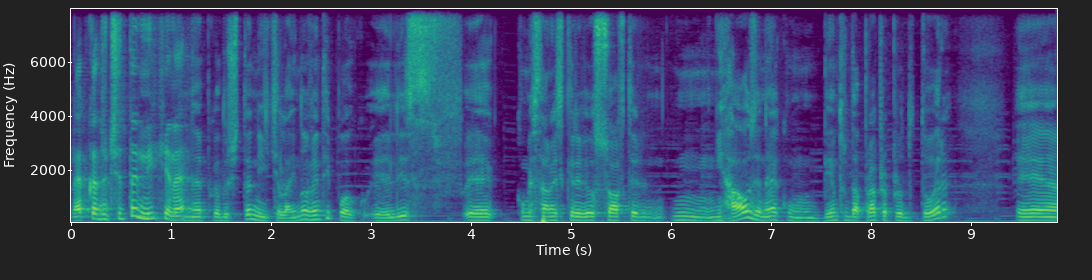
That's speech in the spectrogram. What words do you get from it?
Na época do Titanic, né? na época do Titanic, lá em 90 e pouco. Eles eh, começaram a escrever o software em- in-house, né, com, dentro da própria produtora. É,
